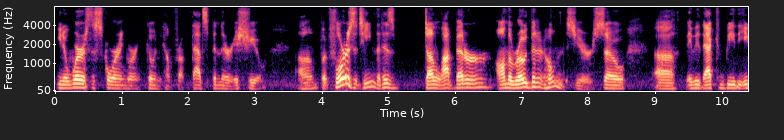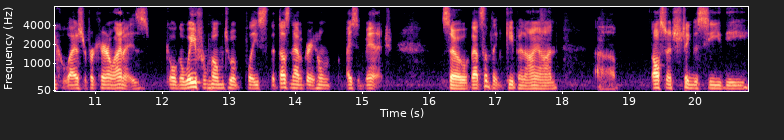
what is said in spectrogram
you know, where's the scoring going to come from? That's been their issue. Um, but Florida's a team that has done a lot better on the road than at home this year. So uh, maybe that can be the equalizer for Carolina is going away from home to a place that doesn't have a great home ice advantage. So that's something to keep an eye on. Uh, also interesting to see the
